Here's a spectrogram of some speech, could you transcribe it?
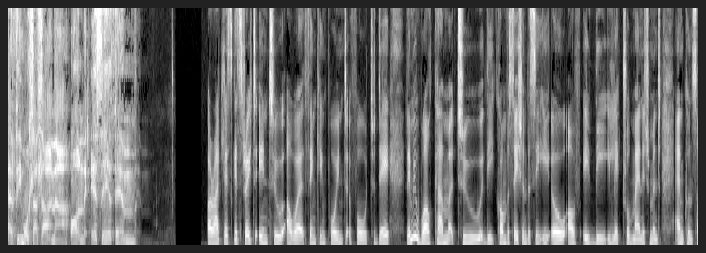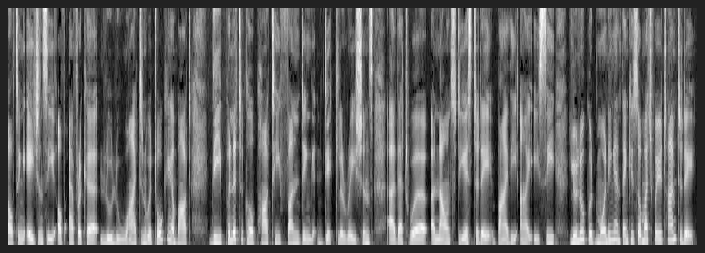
Kathy Mohlahlana on SAFM. All right, let's get straight into our thinking point for today. Let me welcome to the conversation the CEO of the Electoral Management and Consulting Agency of Africa, Lulu White, and we're talking about the political party funding declarations uh, that were announced yesterday by the IEC. Lulu, good morning, and thank you so much for your time today.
